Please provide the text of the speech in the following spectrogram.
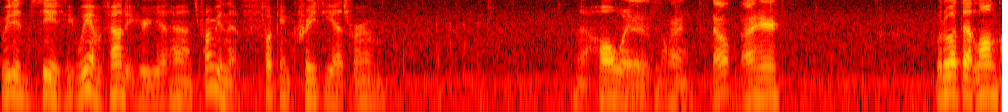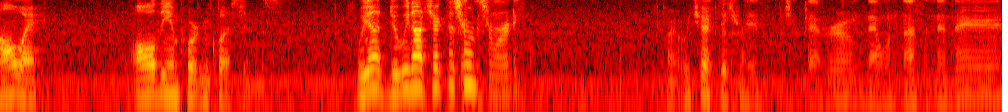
We didn't see it. Here. We haven't found it here yet, huh? It's probably in that fucking crazy ass room. In that hallway. It is. no. Nope, not here. What about that long hallway? All the important questions. We not? Did we not check this Check room? this room already? All right, we checked this room. Check that room. That one, nothing in there.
